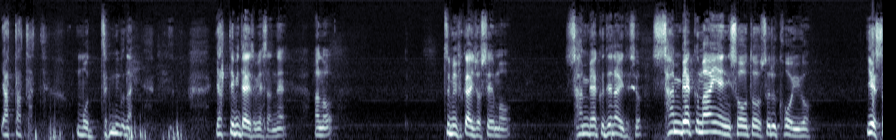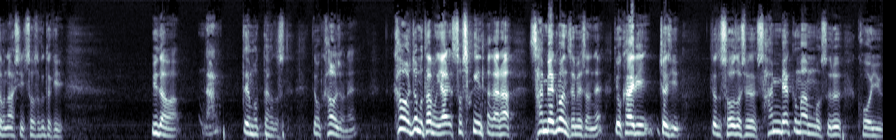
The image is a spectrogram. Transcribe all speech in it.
やったったって。もう全部ない。やってみたいです皆さんね。あの罪深い女性も300でないですよ。300万円に相当する行為をイエス様の足に注ぐ時にユダはなんて思ったことですでも彼女ね彼女も多分や注ぎながら300万ですよ皆さんね。今日帰りちょっとちょっと想像してください。300万もする行為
